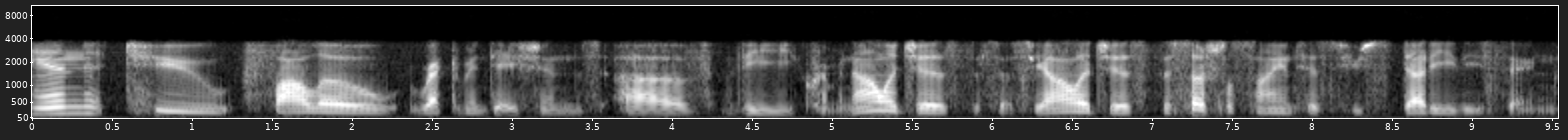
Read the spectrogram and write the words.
tend to follow recommendations of the criminologists, the sociologists, the social scientists who study these things.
